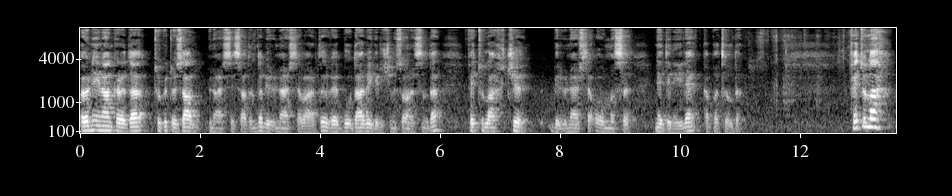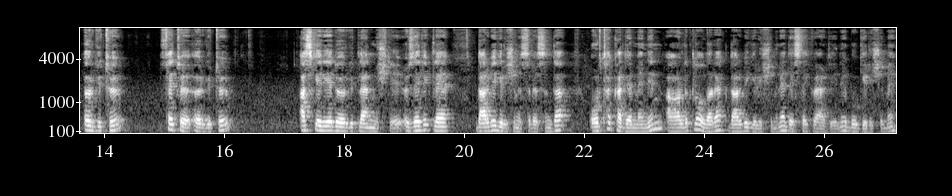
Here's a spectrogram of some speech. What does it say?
Örneğin Ankara'da Turgut Özal Üniversitesi adında bir üniversite vardı ve bu darbe girişimi sonrasında Fethullahçı bir üniversite olması nedeniyle kapatıldı. Fethullah örgütü, FETÖ örgütü askeriyede örgütlenmişti. Özellikle darbe girişimi sırasında orta kademenin ağırlıklı olarak darbe girişimine destek verdiğini, bu girişimi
